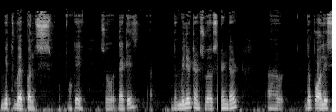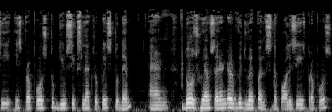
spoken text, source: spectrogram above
with weapons. Okay so that is the militants who have surrendered uh, the policy is proposed to give 6 lakh rupees to them and those who have surrendered with weapons the policy is proposed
